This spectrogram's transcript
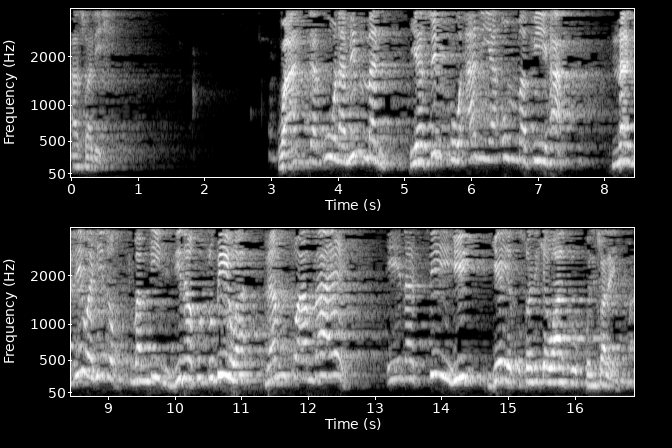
aswalishi. Wa antakuna mimman yasihu an ya umma fiha. Na ziwe hizo hutuba mbili zinahutubiwa na mtu ambaye inasihi yeye kuswalisha watu kwenye swala ya Ijumaa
